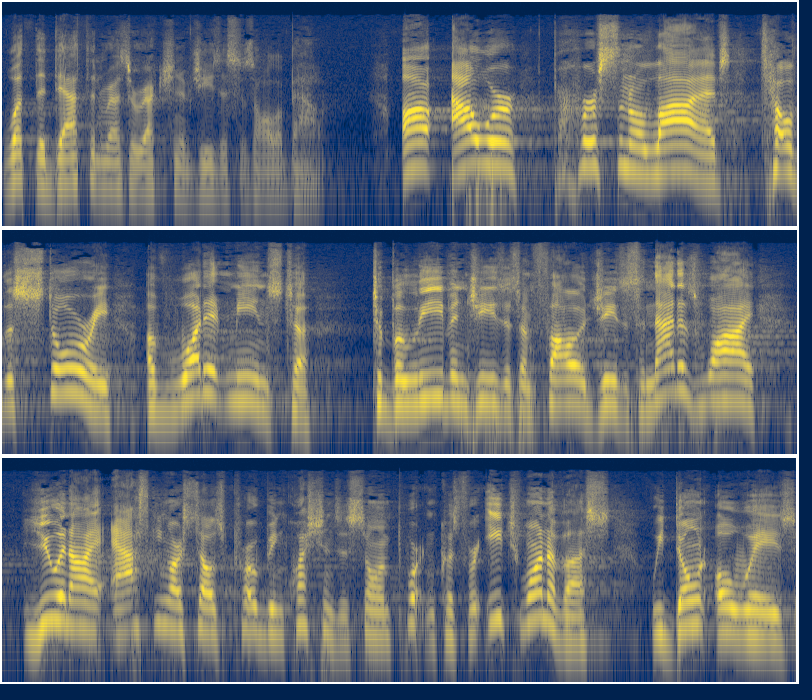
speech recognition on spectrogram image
what the death and resurrection of Jesus is all about. Our, our personal lives tell the story of what it means to, to believe in Jesus and follow Jesus. And that is why you and I asking ourselves probing questions is so important because for each one of us, we don't always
